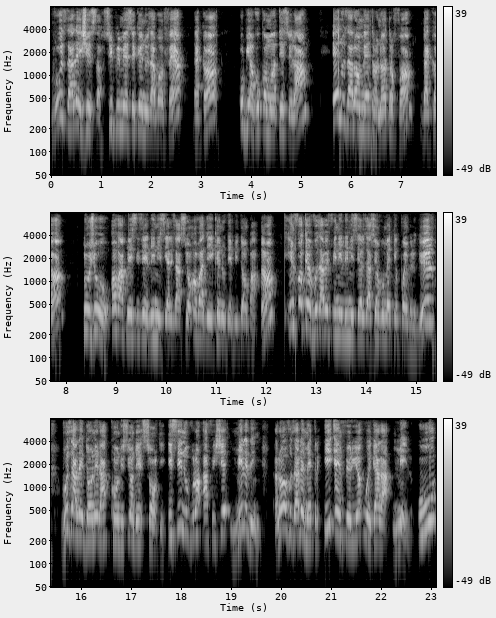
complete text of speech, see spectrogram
Vous allez juste supprimer ce que nous avons fait, d'accord? Ou bien vous commentez cela. Et nous allons mettre notre for, d'accord? Toujours, on va préciser l'initialisation. On va dire que nous débutons par 1. Une fois que vous avez fini l'initialisation, vous mettez point virgule. Vous allez donner la condition de sortie. Ici, nous voulons afficher 1000 lignes. Alors, vous allez mettre i inférieur ou égal à 1000. Ou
